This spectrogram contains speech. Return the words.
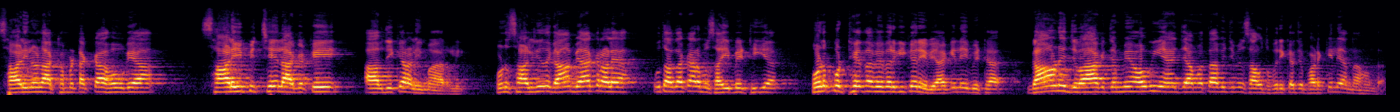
ਸਾਲੀ ਨਾਲ ਅੱਖ ਮਟੱਕਾ ਹੋ ਗਿਆ, ਸਾਲੀ ਪਿੱਛੇ ਲੱਗ ਕੇ ਆਪਦੀ ਘਰ ਵਾਲੀ ਮਾਰ ਲਈ। ਹੁਣ ਸਾਲੀ ਨੇ ਤਾਂ ਗਾਂ ਵਿਆਹ ਕਰਾ ਲਿਆ, ਉਹ ਤਾਂ ਆਪਦਾ ਘਰ ਵਸਾਈ ਬੈਠੀ ਆ। ਹੁਣ ਪੁੱਠੇ ਤਵੇ ਵਰਗੀ ਘਰੇ ਵਿਆਹ ਕੇ ਲਈ ਬੈਠਾ। ਗਾਂ ਉਹਨੇ ਜਵਾਕ ਜੰਮਿਆ, ਉਹ ਵੀ ਐ ਜੰਮਤਾ ਵੀ ਜਿਵੇਂ ਸਾਊਥ ਅਫਰੀਕਾ 'ਚ ਫੜ ਕੇ ਲਿਆਂਦਾ ਹੁੰਦਾ।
